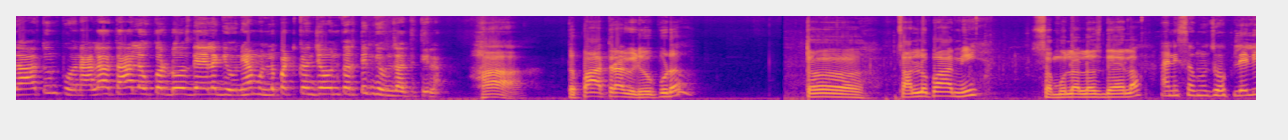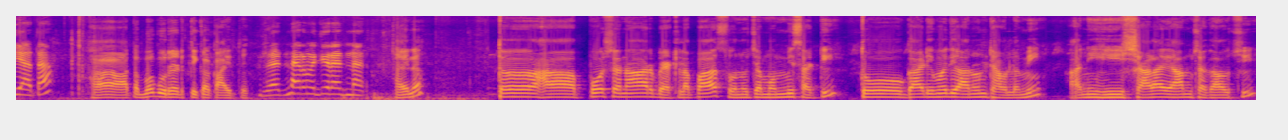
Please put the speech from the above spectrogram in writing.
गावातून फोन आला होता लवकर डोस द्यायला घेऊन या म्हणलं पटकन जेवण करते आणि घेऊन जाते तिला. हा. तर पात्रा व्हिडिओ पुढं. तर चाललो पा आम्ही. समूला लस द्यायला? आणि समू झोपलेली आता. हा आता बघू रडती का काय तर रडणार म्हणजे रडणार. आहे ना? तर हा पोषण आहार भेटला पा सोनूच्या मम्मीसाठी. तो गाडीमध्ये आणून ठेवला मी. आणि ही शाळा आहे आमच्या गावची.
